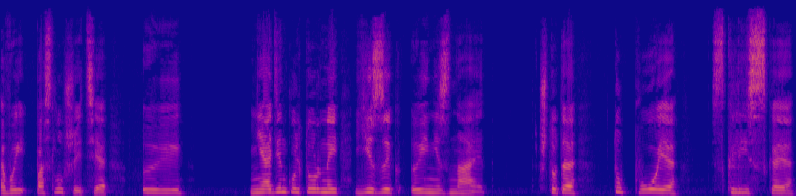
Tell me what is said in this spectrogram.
Вы послушайте, «ы». Ни один культурный язык «ы» не знает. Что-то тупое, склизкое,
